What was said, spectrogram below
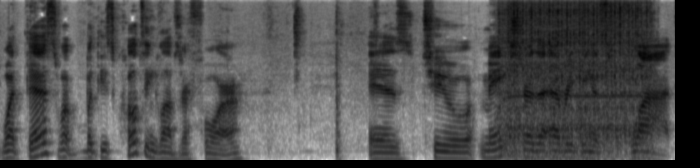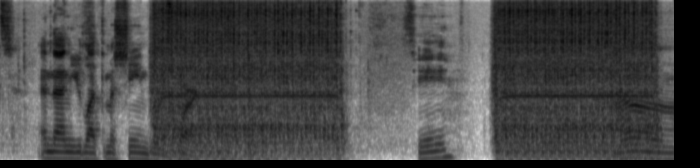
What this, what, what these quilting gloves are for is to make sure that everything is flat and then you let the machine do its work. See? Boom.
